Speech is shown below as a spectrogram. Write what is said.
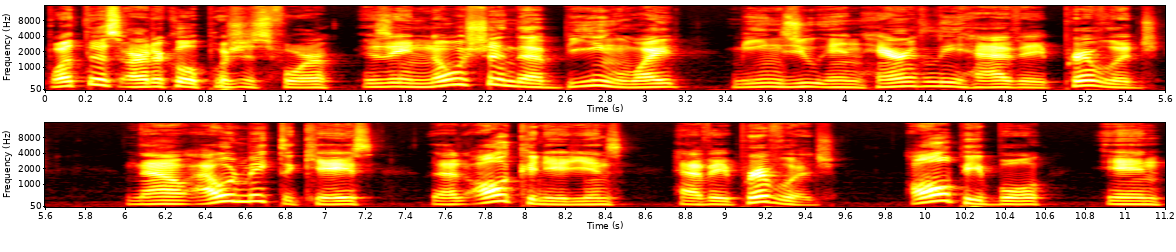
What this article pushes for is a notion that being white means you inherently have a privilege. Now, I would make the case that all Canadians have a privilege. All people in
